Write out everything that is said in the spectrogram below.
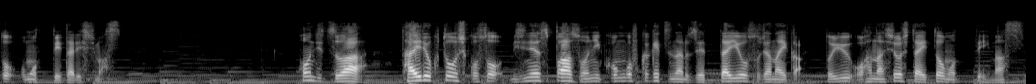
と思っていたりします。本日は体力投資こそビジネスパーソンに今後不可欠なる絶対要素じゃないかというお話をしたいと思っています。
